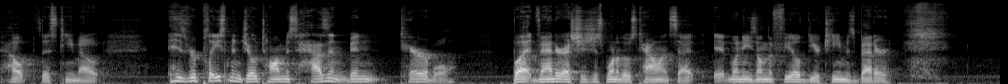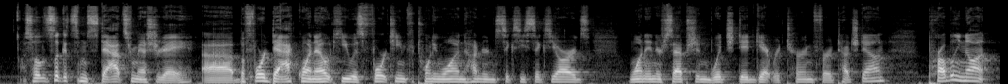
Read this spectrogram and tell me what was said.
help this team out. His replacement, Joe Thomas, hasn't been terrible, but Vander Esch is just one of those talents that it, when he's on the field, your team is better. So let's look at some stats from yesterday. Uh, before Dak went out, he was 14 for 21, 166 yards, one interception, which did get returned for a touchdown. Probably not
